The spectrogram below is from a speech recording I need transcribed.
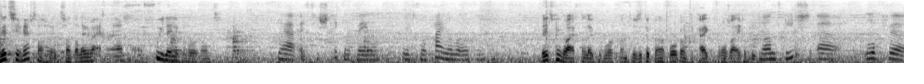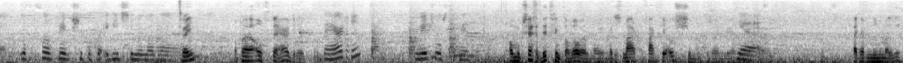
Dit serieus wel interessant, alleen wel echt een uh, lelijke voorkant. Ja, echt verschrikkelijk lelijk. Je heeft veel pijn de ogen. Dit vind ik wel echt een leuke voorkant. We zitten ook aan de voorkant te kijken voor ons eigen boek. Jan Dries, uh, nog, uh, nog veel voor editie nummer... Uh, Twee? Of, uh, of de herdruk? De herdruk? Dan weet je ons te vinden. Oh, moet ik zeggen, dit vind ik dan wel heel mooi. Maar dus maken vaak die Oosterse boeken zijn weer. Ja. Lekker minimalist.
